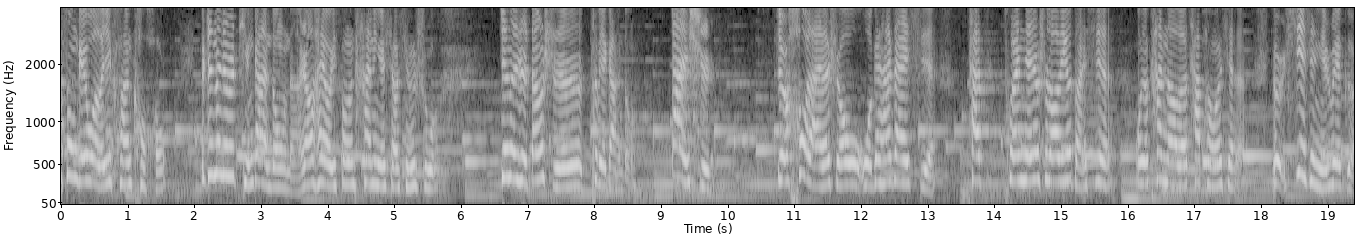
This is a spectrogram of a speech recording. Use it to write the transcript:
送给我了一款口红，就真的就是挺感动的。然后还有一封他那个小情书，真的是当时特别感动，但是。就是后来的时候，我跟他在一起，他突然间就收到了一个短信，我就看到了他朋友写的，就是谢谢你瑞哥，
